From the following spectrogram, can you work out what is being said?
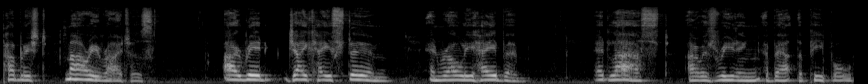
published Maori writers. I read J.K. Sturm and Rowley Habib. At last, I was reading about the people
